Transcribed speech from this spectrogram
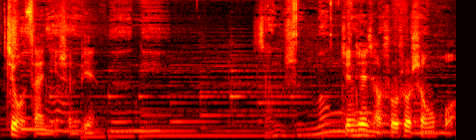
就在你身边。今天想说说生活，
